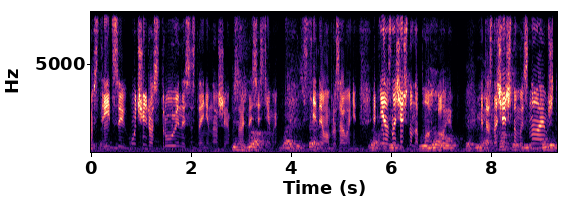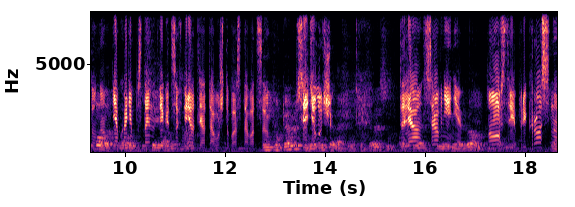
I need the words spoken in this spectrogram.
австрийцы, очень расстроены состоянием нашей образовательной системы, системного образования. Это не означает, что она плохая. Это означает, что мы знаем, что нам необходимо постоянно двигаться вперед для того, чтобы оставаться среди лучших. Для сравнения, Австрия прекрасно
